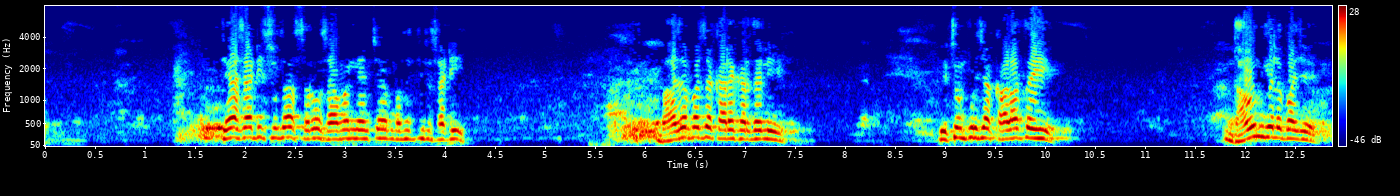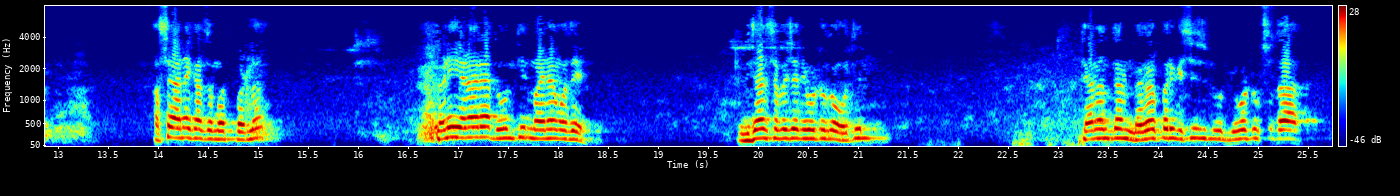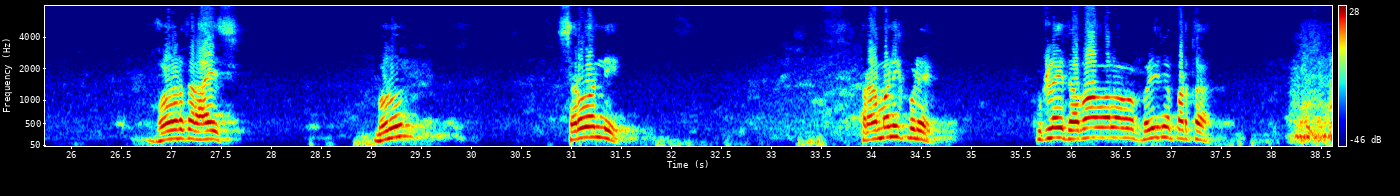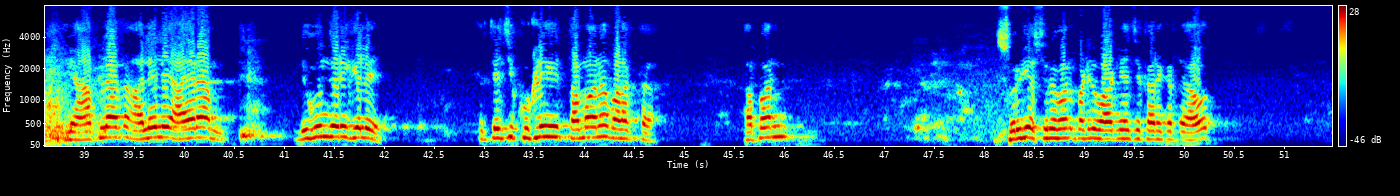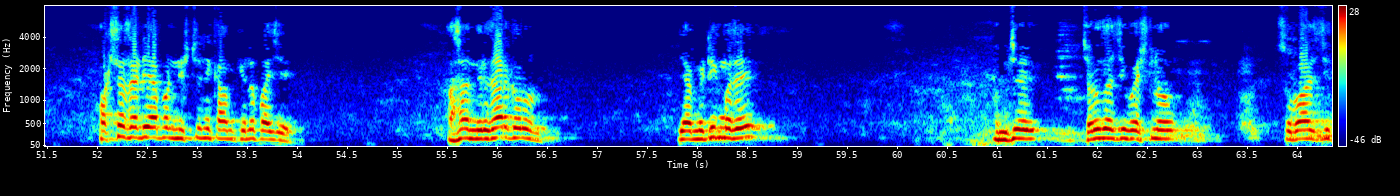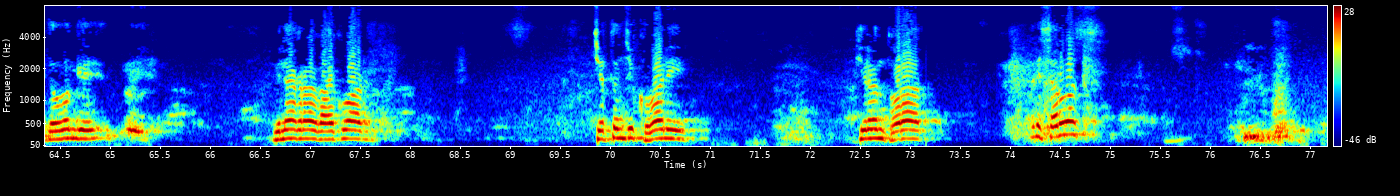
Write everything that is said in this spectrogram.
त्यासाठी सुद्धा सर्वसामान्यांच्या मदतीसाठी भाजपच्या कार्यकर्त्यांनी इथून पुढच्या काळातही धावून गेलं पाहिजे असं अनेकांचं मत पडलं. आणि येणाऱ्या दोन तीन महिन्यामध्ये विधानसभेच्या निवडणुका होतील. त्यानंतर नगरपालिकेची निवडणूक सुद्धा होणार तर आहेच. म्हणून सर्वांनी प्रामाणिकपणे कुठल्याही दबावाला बळी न पडता आणि आपल्यात आलेले आयराम निघून जरी गेले तर त्याची कुठलीही तमा न बाळगता आपण स्वर्गीय सूर्यभान पाटील वाढण्याचे कार्यकर्ते आहोत. पक्षासाठी आपण निष्ठेने काम केलं पाहिजे. असा निर्धार करून या मिटिंगमध्ये आमचे चरुदाजी वैष्णव सुभाषजी दवंगे विनायकराव गायकवाड चेतनजी खुवानी किरण थोरात आणि सर्वच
